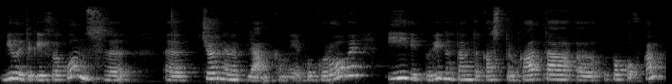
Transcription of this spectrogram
білий такий флакон з чорними плямками, як у корови, і відповідно там така строката упаковка.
